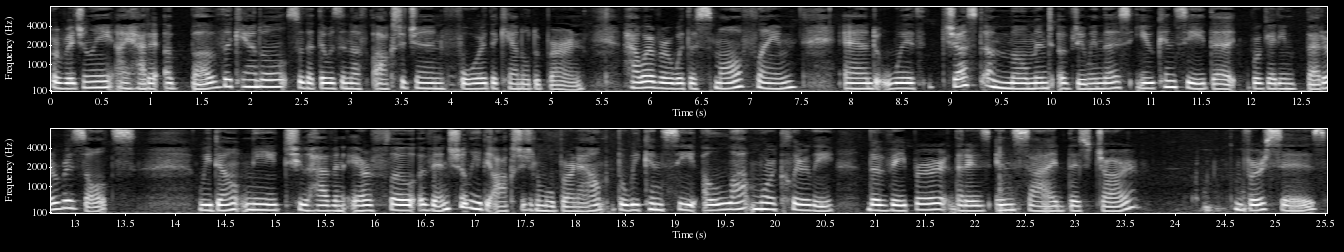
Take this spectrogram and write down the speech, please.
Originally, I had it above the candle so that there was enough oxygen for the candle to burn. However, with a small flame and with just a moment of doing this, you can see that we're getting better results we don't need to have an airflow. Eventually, the oxygen will burn out, but we can see a lot more clearly the vapor that is inside this jar versus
